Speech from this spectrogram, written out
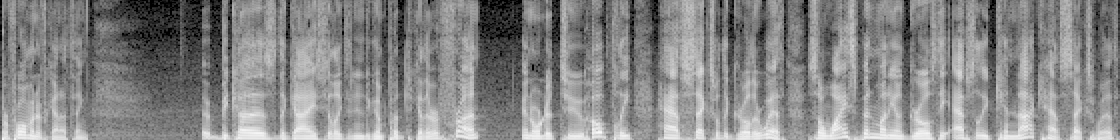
performative kind of thing uh, because the guys feel like they need to go put together a front in order to hopefully have sex with the girl they're with. So why spend money on girls they absolutely cannot have sex with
